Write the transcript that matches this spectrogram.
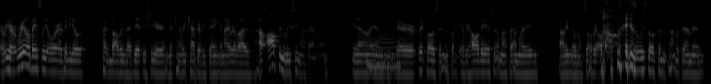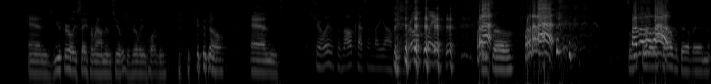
a re- a reel basically or a video talking about all things I did this year and then kind of recap everything. And I realized how often we see my family, you know, Mhm. and they're really close. And it's like every holiday I spend with my family, um, even though we don't celebrate all the holidays, but we still spend time with them. And and you feel really safe around them too, which is really important, you know. And Sure is, because I'll cut somebody off real quick. so so we Bow, spend a lot of time with them, and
